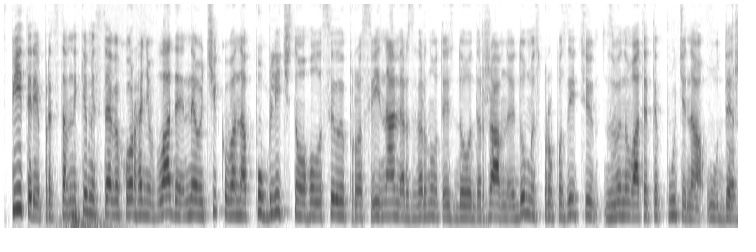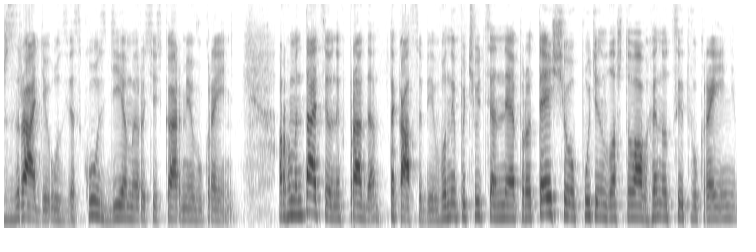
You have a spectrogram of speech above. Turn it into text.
В Пітері представники місцевих органів влади неочікувано публічно оголосили про свій намір звернутись до Державної думи з пропозицією звинуватити Путіна у держзраді у зв'язку з діями російської армії в Україні. Аргументація у них правда така собі. Вони почуться не про те, що Путін влаштував геноцид в Україні,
